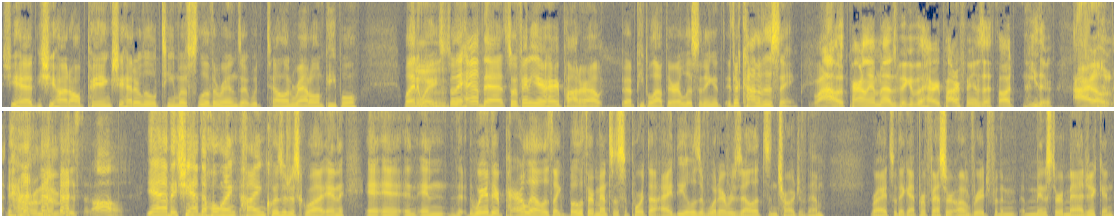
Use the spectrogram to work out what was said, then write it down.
She had she had all pink. She had her little team of Slytherins that would tell and rattle on people. Well, anyway, so they have that. So if any of Harry Potter out uh, people out there are listening, it, they're kind of the same. Wow. Apparently, I'm not as big of a Harry Potter fan as I thought either. I don't. I don't remember this at all. Yeah, they she had the whole High Inquisitor squad, and and and, and the, the way they're parallel is like both are meant to support the ideals of whatever zealots in charge of them, right? So they got Professor Umbridge for the Minister of Magic, and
